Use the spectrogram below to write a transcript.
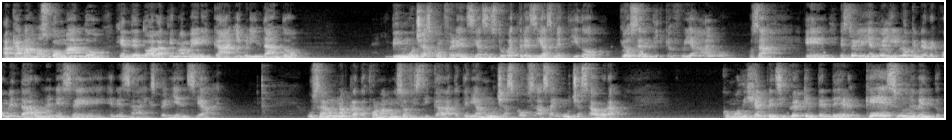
Acabamos tomando gente de toda Latinoamérica y brindando. Vi muchas conferencias, estuve tres días metido, yo sentí que fui a algo. O sea, eh, estoy leyendo el libro que me recomendaron en, ese, en esa experiencia. Usaron una plataforma muy sofisticada que tenía muchas cosas, hay muchas ahora. Como dije al principio, hay que entender qué es un evento.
